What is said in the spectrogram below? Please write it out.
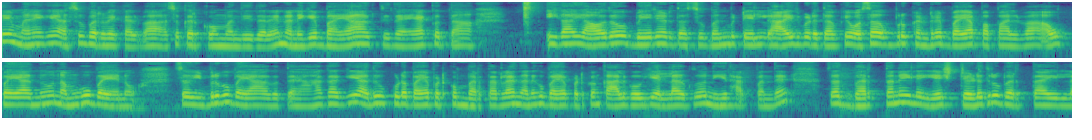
ಮತ್ತೆ ಮನೆಗೆ ಹಸು ಬರಬೇಕಲ್ವಾ? ಹಸು ಕರ್ಕೊಂಬಂದಿದ್ದಾರೆ. ನನಗೆ ಭಯ ಆಗ್ತಿದೆ. ಯಾಕೆ ಗೊತ್ತಾ? ಈಗ ಯಾವುದೋ ಬೇರೆಯವ್ರದ್ದು ಹಸು ಬಂದ್ಬಿಟ್ಟು ಎಲ್ಲಿ ಆಯ್ದು ಬಿಡುತ್ತೆ. ಅವಕ್ಕೆ ಹೊಸ ಒಬ್ಬರು ಕಂಡ್ರೆ ಭಯ ಪಾಪ ಅಲ್ವಾ? ಅವಕ್ಕೆ ಭಯನೂ ನಮಗೂ ಭಯನೂ. ಸೊ ಇಬ್ರಿಗೂ ಭಯ ಆಗುತ್ತೆ. ಹಾಗಾಗಿ ಅದು ಕೂಡ ಭಯ ಪಟ್ಕೊಂಡು ಬರ್ತಾರಲ್ಲ ನನಗೂ ಭಯ ಪಟ್ಕೊಂಡು ಕಾಲಿಗೆ ಹೋಗಿ ಎಲ್ಲರಿಗೂ ನೀರು ಹಾಕಿ ಬಂದೆ. ಸೊ ಅದು ಬರ್ತಾನೆ ಇಲ್ಲ. ಎಷ್ಟು ಎಳೆದ್ರೂ ಬರ್ತಾ ಇಲ್ಲ.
